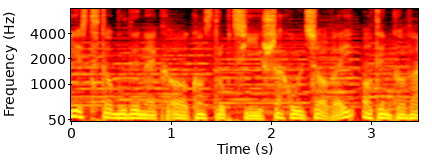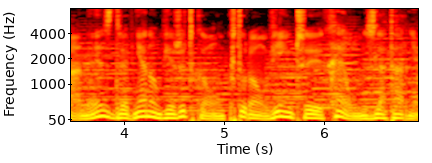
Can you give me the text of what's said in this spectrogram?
Jest to budynek o konstrukcji szachulcowej, otynkowany z drewnianą wieżyczką, którą wieńczy hełm z latarnią.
